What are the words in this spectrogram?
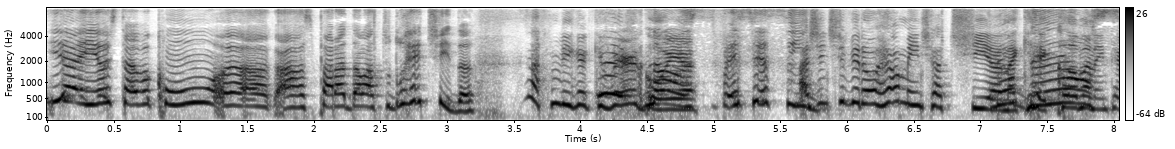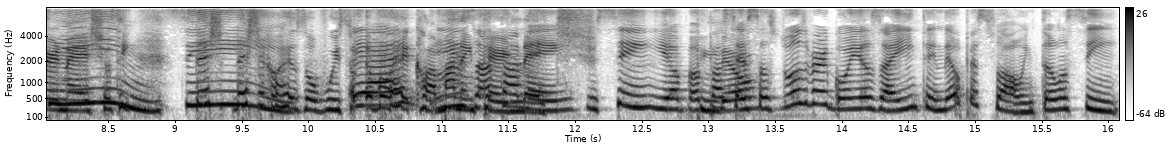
e aí eu estava com ah, as paradas lá tudo retida. Amiga, que vergonha. Não, foi ser assim. A gente virou realmente a tia, Meu né, que Deus, reclama na internet. sim, assim, sim. Deixa, deixa que eu resolvo isso, eu vou É, reclamar na exatamente. internet. Sim, e eu Entendeu? passei essas duas vergonhas aí, entendeu, pessoal? Então, assim,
